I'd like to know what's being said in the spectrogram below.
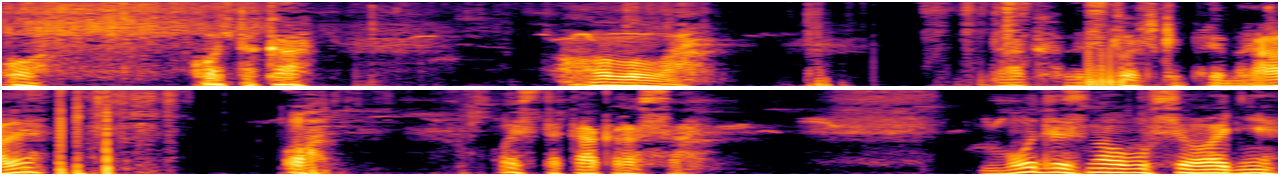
О, от така голова. Так, листочки прибрали. О, ось така краса. Буде знову сьогодні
